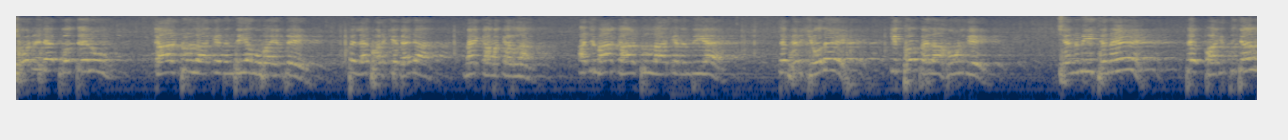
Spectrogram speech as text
ਛੋਟੇ ਜਿਹੇ ਪੋਤੇ ਨੂੰ ਕਾਰਟੂਨ ਲਾ ਕੇ ਦਿੰਦੀ ਆ ਮੋਬਾਈਲ ਤੇ। ਲੈ ਫੜ ਕੇ ਬਹਿ ਜਾ, ਮੈਂ ਕੰਮ ਕਰ ਲਾਂ। ਅੱਜ ਮਾਂ ਕਾਰਟੂਨ ਲਾ ਕੇ ਦਿੰਦੀ ਹੈ ਤੇ ਫਿਰ ਯੋਧੇ ਕਿੱਥੋਂ ਪੈਦਾ ਹੋਣਗੇ? ਜਨਨੀ ਜਨੇ ਤੇ ਭਗਤ ਜਨ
